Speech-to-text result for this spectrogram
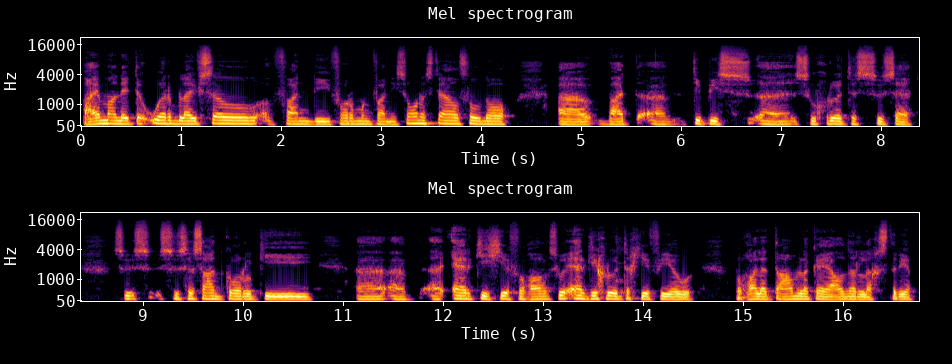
baie maal net 'n oorblyfsel van die vorming van die sonnestelsel nog uh wat uh tipies uh so groot is soos 'n soos soos 'n sandkorreltjie uh uh, uh, ertjie gee vir so ertjie grootte gee vir jou nogal 'n taamlike helder ligstreep.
